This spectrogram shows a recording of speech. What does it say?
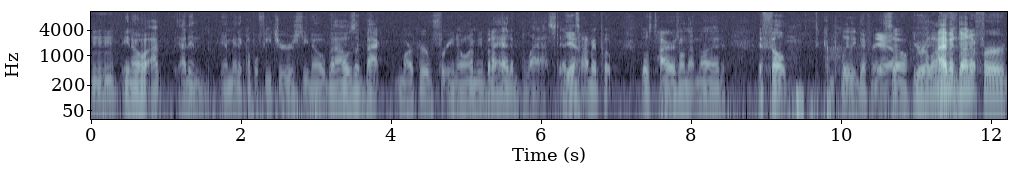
Mhm. You know, I I didn't I made a couple features. You know, but I was a back marker for you know I mean, but I had a blast every Yeah. time I put those tires on that mud. It felt completely different. Yeah. So You're alive. I haven't done it for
